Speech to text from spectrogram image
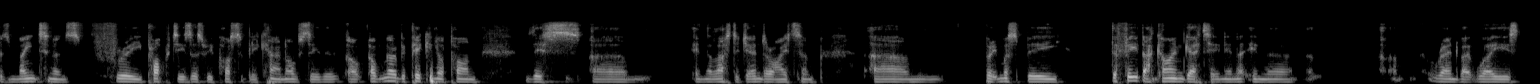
as maintenance-free properties as we possibly can. Obviously, the, I'm going to be picking up on this um, in the last agenda item, um, but it must be the feedback I'm getting in in a, a roundabout way is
